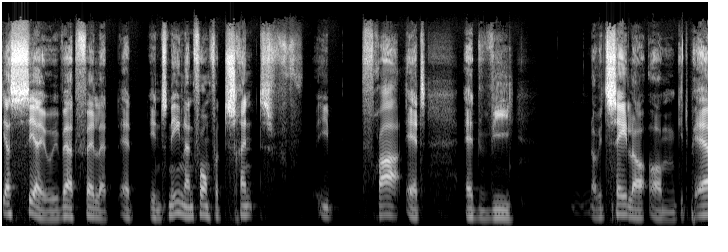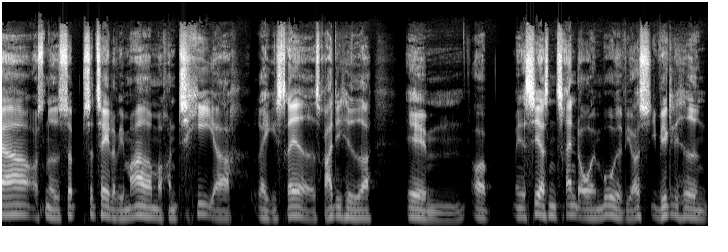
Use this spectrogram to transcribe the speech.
jeg ser jo i hvert fald, at, at en sådan en eller anden form for trend i, fra, at, at vi, når vi taler om GDPR og sådan noget, så, så taler vi meget om at håndtere registreredes rettigheder. Øhm, og, men jeg ser sådan en trend over imod, at vi også i virkeligheden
